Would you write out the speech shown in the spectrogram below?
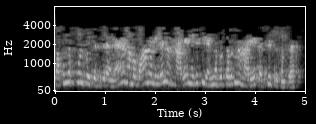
பசங்க ஸ்கூல் போய் கத்துக்கிறாங்க. நம்ம வானொலியில நான் நிறைய நிகழ்ச்சி என்ன பொறுத்தளவுக்கு நான் நிறைய கத்துட்டு இருக்கேன் சார்.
